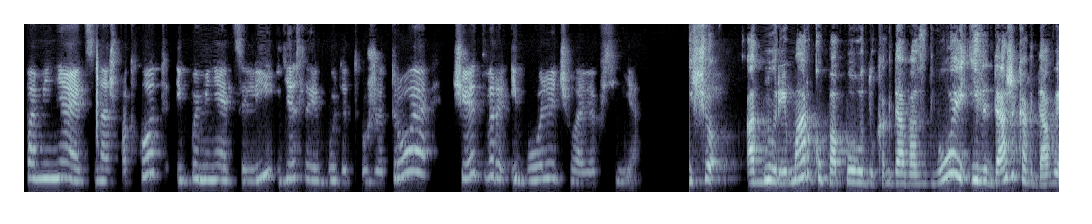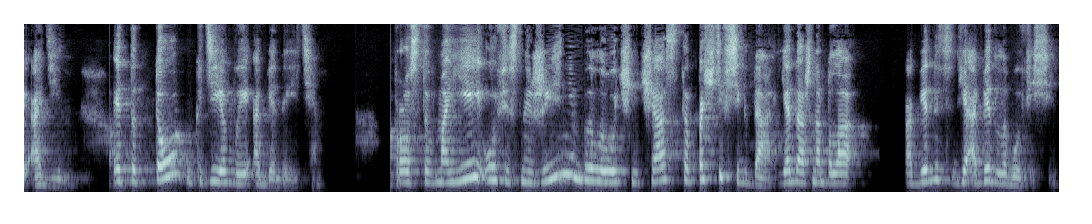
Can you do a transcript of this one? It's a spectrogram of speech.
поменяется наш подход и поменяется ли, если их будет уже трое, четверо и более человек в семье. Еще одну ремарку по поводу, когда вас двое или даже когда вы один. Это то, где вы обедаете. Просто в моей офисной жизни было очень часто, почти всегда, я должна была обедать, я обедала в офисе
